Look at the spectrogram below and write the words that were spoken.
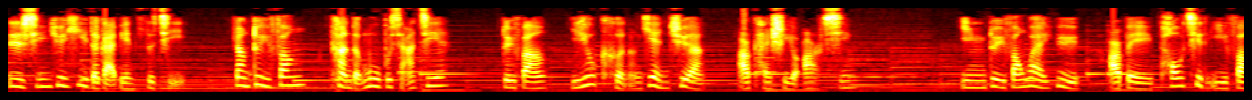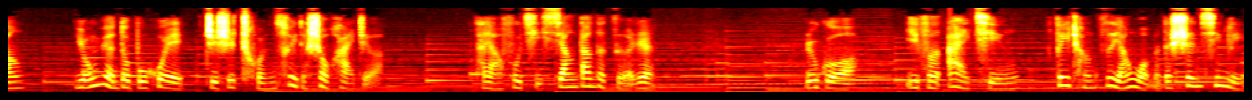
日新月异地改变自己，让对方看得目不暇接。对方也有可能厌倦而开始有二心，因对方外遇而被抛弃的一方，永远都不会只是纯粹的受害者，他要负起相当的责任。如果一份爱情非常滋养我们的身心灵，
